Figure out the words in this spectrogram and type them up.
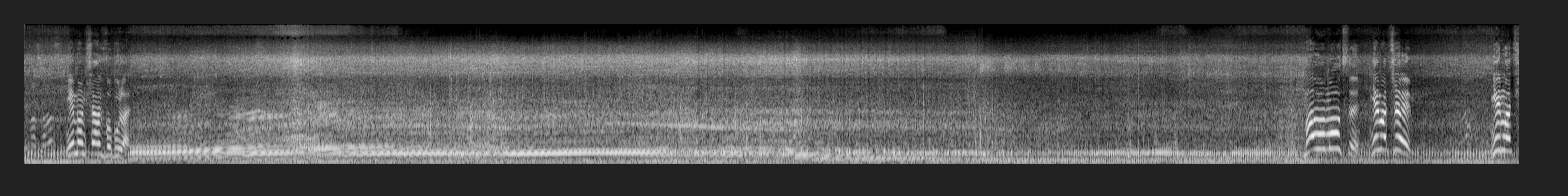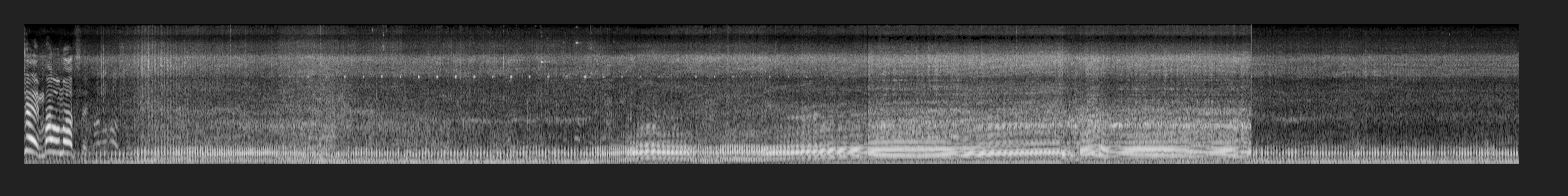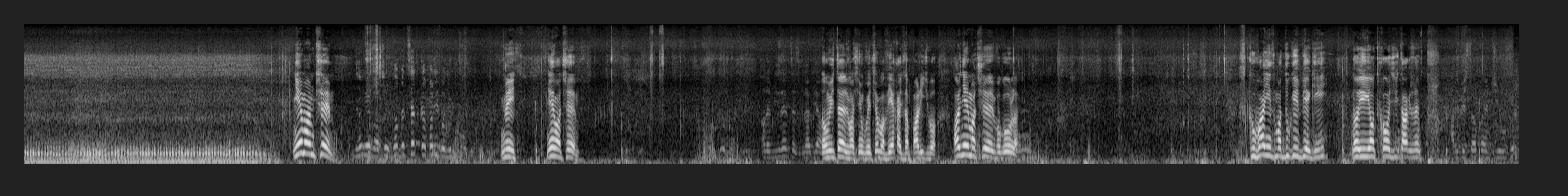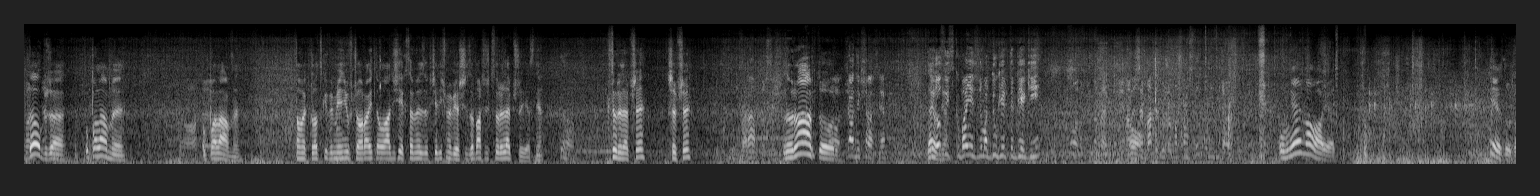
Nie masz szans? Nie mam szans w ogóle. Mało mocy! Nie ma czym! Nie ma czym! Mało mocy! Nie mam czym. No nie ma, czy nawet setka paliwo nie pomogło. Nic. Nie ma czym. Ale mi ręce zgrabiały. To mi też właśnie mówię, trzeba wjechać, zapalić, bo... Ale nie ma czym w ogóle. Skubaniec ma długie biegi. No i odchodzi tak, że... Ale wiesz co, powiem ci, Dobrze, upalamy. Upalamy. Tomek Klocki wymienił wczoraj to, a dzisiaj chcemy, chcieliśmy, wiesz, zobaczyć, który lepszy jest, nie? Który lepszy? Szybszy? Kurwa, Raptor coś. No Raptor! żadnych szans, nie? Daj mnie. Dosyć skubaniec, że ma długie te biegi. No, na pewno, nie? Ale O. zębaty dużo masz tam z tym, to nie widziałem. U mnie mała jest. Nie jest dużo.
